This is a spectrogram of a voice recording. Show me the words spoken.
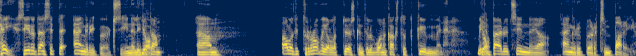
Hei, siirrytään sitten Angry Birdsiin. Eli tota, ähm, aloitit Roviolla työskentely vuonna 2010. Miten Joo. päädyit sinne ja Angry Birdsin pariin?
